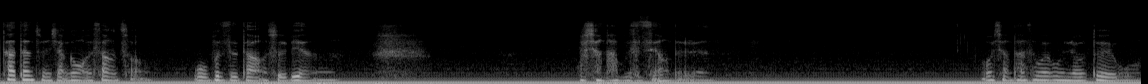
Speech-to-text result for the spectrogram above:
他单纯想跟我上床，我不知道，随便了。我想他不是这样的人，我想他是会温柔对我，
